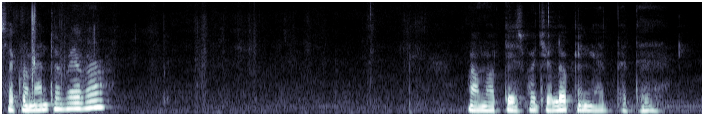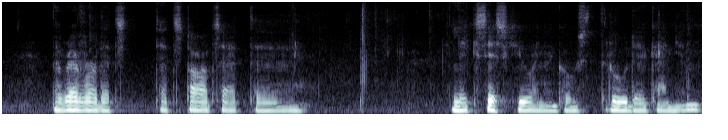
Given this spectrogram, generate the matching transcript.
Sacramento River. Well, not this what you're looking at, but the the river that's that starts at uh, Lake Siskiyou and then goes through the canyon.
